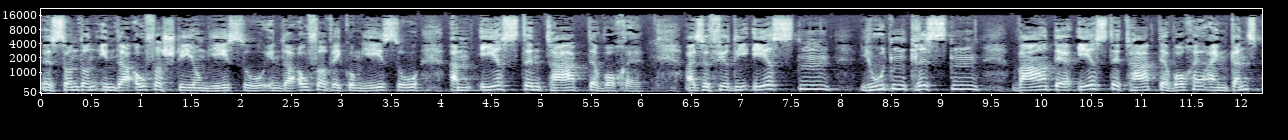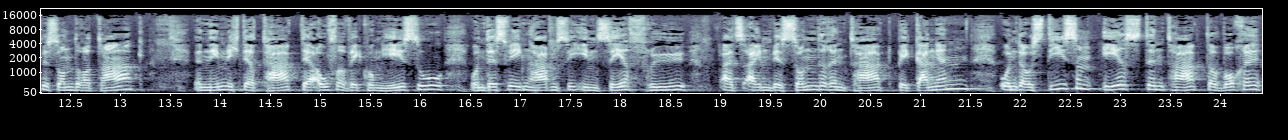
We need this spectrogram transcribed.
sondern in der Auferstehung Jesu, in der Auferweckung Jesu am ersten Tag der Woche. Also für die ersten Judenchristen war der erste Tag der Woche ein ganz besonderer Tag, äh, nämlich der Tag der Auferweckung Jesu. Und deswegen haben sie ihn sehr früh als einen besonderen Tag begangen. Und aus diesem ersten Tag der Woche,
